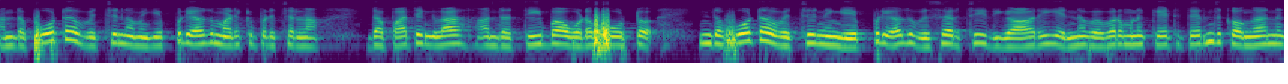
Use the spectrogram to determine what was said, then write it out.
அந்த ஃபோட்டோவை வச்சு நம்ம எப்படியாவது மடக்கி பிடிச்சிடலாம். இதை பார்த்தீங்களா அந்த தீபாவோட ஃபோட்டோ இந்த ஃபோட்டோவை வச்சு நீங்கள் எப்படியாவது விசாரித்து இது யார் என்ன விவரம்னு கேட்டு தெரிஞ்சுக்கோங்கன்னு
